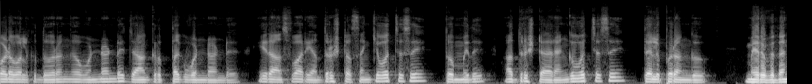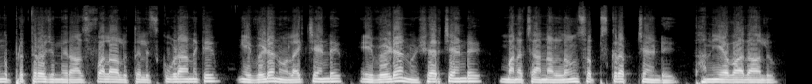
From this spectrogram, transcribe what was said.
గొడవలకు దూరంగా ఉండండి. జాగ్రత్తగా ఉండండి. ఈ రాశి వారి అదృష్ట సంఖ్య వచ్చేసి తొమ్మిది. అదృష్ట రంగు వచ్చేసి తెలుపు రంగు. మీరు విధంగా ప్రతిరోజు మీ రాశిఫలాలు తెలుసుకోవడానికి ఈ వీడియోను లైక్ చేయండి. ఈ వీడియోను షేర్ చేయండి. మన ఛానల్ను సబ్స్క్రైబ్ చేయండి. ధన్యవాదాలు.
